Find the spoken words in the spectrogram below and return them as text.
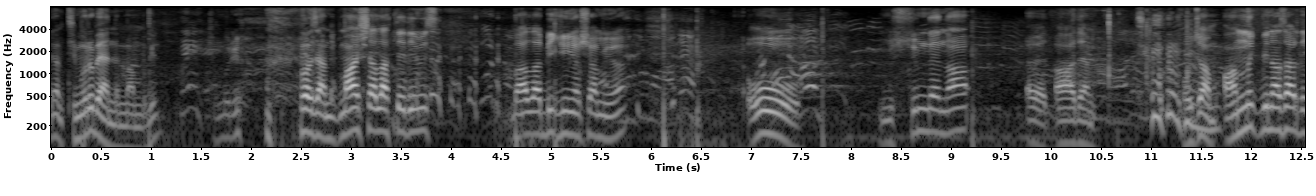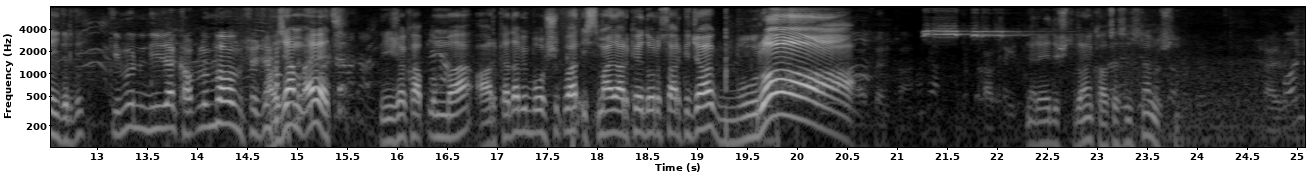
Hocam Timur'u beğendim ben bugün. Timur yok. Hocam maşallah dediğimiz vallahi bir gün yaşamıyor. Oo. Müslüm de na Evet Adem. Hocam anlık bir nazar değdirdik. Timur Ninja kaplumbağa olmuş hocam. Hocam evet. Ninja Kaplumbağa. Arkada bir boşluk var. İsmail arkaya doğru sarkacak. Bura! Aferin Kaan. Kalça gitti. Nereye düştü lan? Kalçasının üstüne mi düştü? Harbi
